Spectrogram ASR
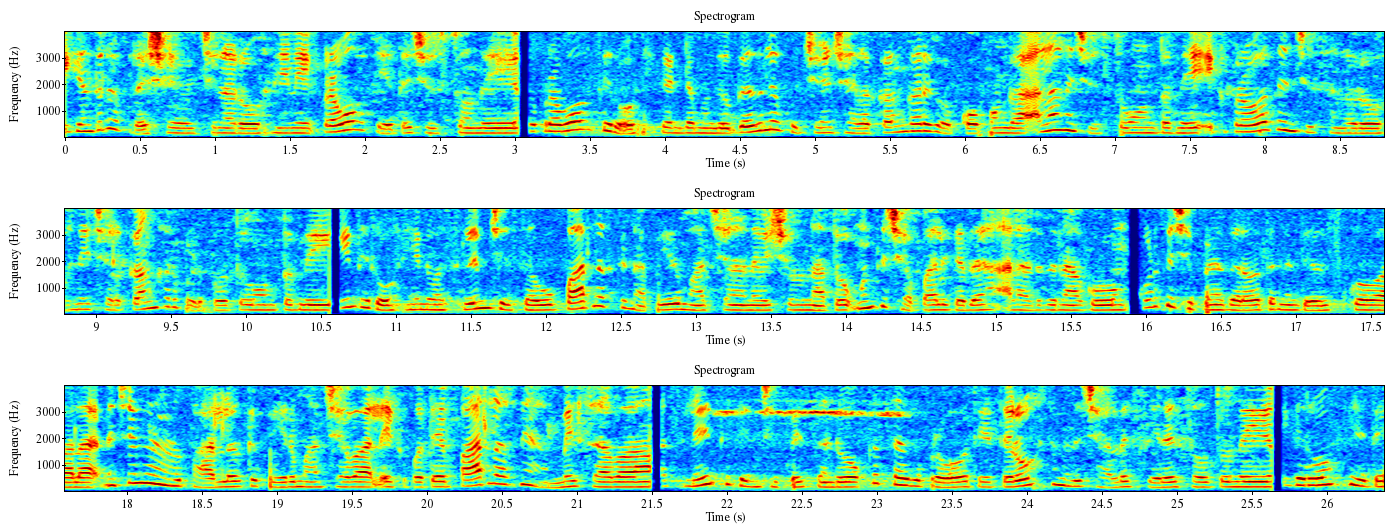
ఇక ఇంతలో ఫ్రెష్ అయ్యి వచ్చిన రోహిణిని ప్రభావతి అయితే చూస్తుంది. ఇక ప్రభావతి రోహిణి కంటే ముందు గదిలో కూర్చొని చాలా కంగారుగా కోపంగా అలానే చూస్తూ ఉంటుంది. ఇక ప్రభావతిని చూసిన రోహిణి చాలా కంగారు పడిపోతూ ఉంటుంది. ఏంటి రోహిణి నువ్వు అసలు ఏం చేసావు పార్లర్కి నా పేరు మార్చాననే విషయం నాతో ముందు చెప్పాలి కదా? అలాంటిది నాకు. కొడుకు చెప్పిన తర్వాత నేను తెలుసుకోవాలా? నిజంగా నువ్వు పార్లర్కి పేరు మార్చావా? లేకపోతే పార్లర్ని అమ్మేశావా? అసలు ఏంటి అని చెప్పేసాడు ఒక్కసారిగా ప్రభావతి అయితే రోహిణి మీద చాలా సీరియస్ అవుతుంది. ఇక రోహిణి అయితే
